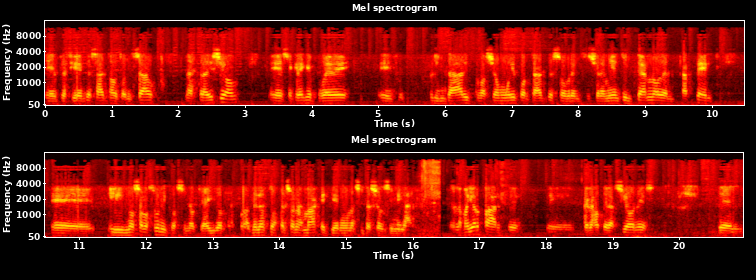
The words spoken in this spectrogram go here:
el presidente Santos ha autorizado la extradición, eh, se cree que puede eh, brindar información muy importante sobre el funcionamiento interno del cartel. eh, y no son los únicos, sino que hay otras, al menos dos personas más que tienen una situación similar. La mayor parte de, de las operaciones del,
